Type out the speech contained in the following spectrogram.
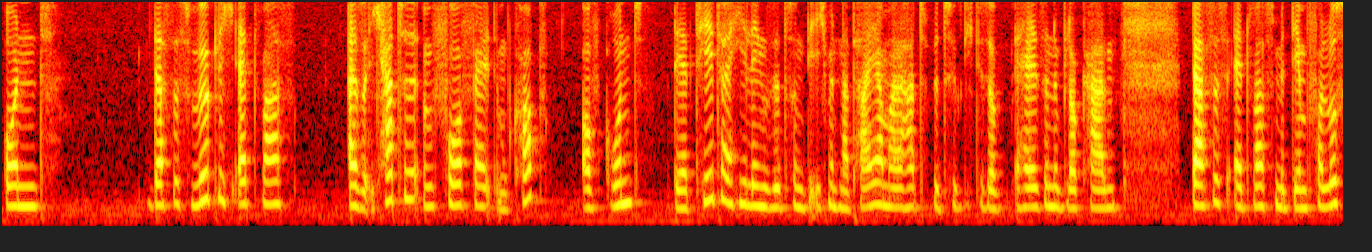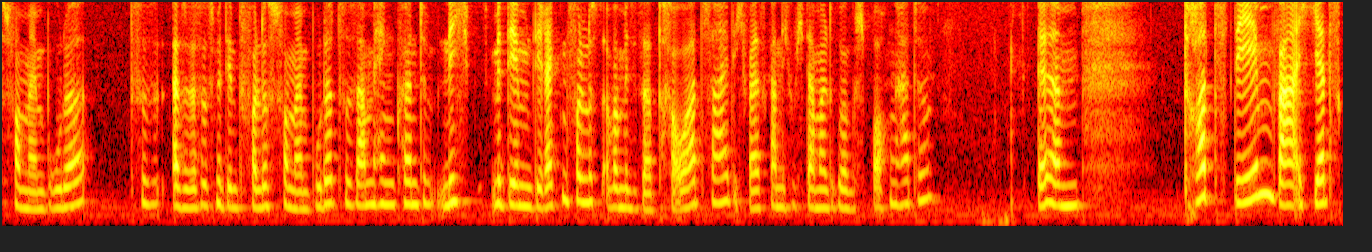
Und das ist wirklich etwas, also ich hatte im Vorfeld im Kopf aufgrund der Täter-Healing-Sitzung, die ich mit Natalia mal hatte bezüglich dieser Hellsinne-Blockaden, dass es etwas mit dem Verlust von meinem Bruder, zu, also dass es mit dem Verlust von meinem Bruder zusammenhängen könnte. Nicht mit dem direkten Verlust, aber mit dieser Trauerzeit. Ich weiß gar nicht, ob ich da mal drüber gesprochen hatte. Ähm, Trotzdem war ich jetzt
